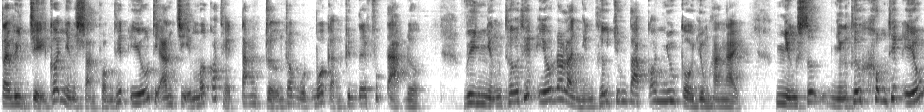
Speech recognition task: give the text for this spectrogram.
Tại vì chỉ có những sản phẩm thiết yếu thì anh chị mới có thể tăng trưởng trong một bối cảnh kinh tế phức tạp được. Vì những thứ thiết yếu đó là những thứ chúng ta có nhu cầu dùng hàng ngày. Những sự, những thứ không thiết yếu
